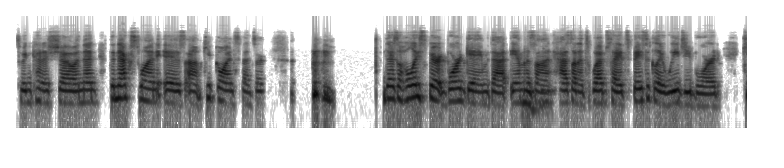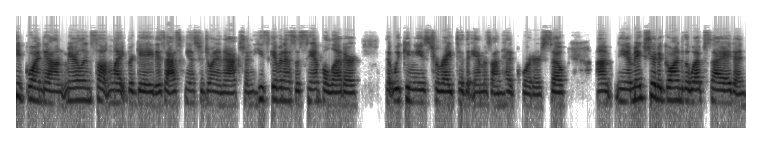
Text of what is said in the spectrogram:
so we can kind of show. And then the next one is um, keep going, Spencer. There's a Holy Spirit board game that Amazon has on its website. It's basically a Ouija board. Keep going down. Maryland Salt and Light Brigade is asking us to join in action. He's given us a sample letter that we can use to write to the Amazon headquarters. So um, you know, make sure to go onto the website and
